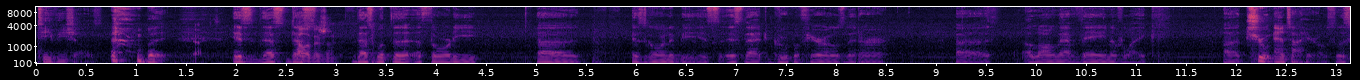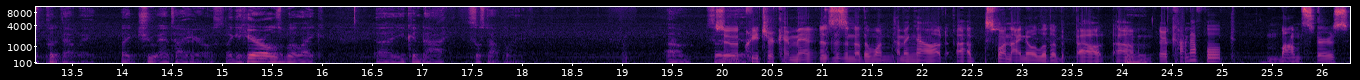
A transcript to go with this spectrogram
TV shows, but it's that's that's Television. That's what the authority uh, is going to be. It's it's that group of heroes that are uh, along that vein of like uh, true anti-heroes. Let's put it that way, like true anti-heroes, like heroes, but like uh, you can die, so stop playing. Um, so, So, yeah. Creature Commandos is another one coming out. Uh, this one I know a little bit about. Um, Mm-hmm. They're kind of like monsters.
